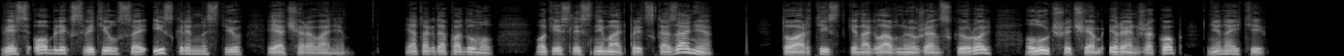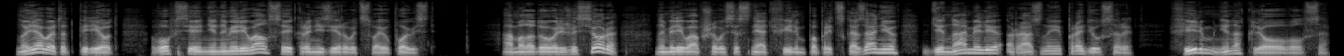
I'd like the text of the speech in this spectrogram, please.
Весь облик светился искренностью и очарованием. Я тогда подумал, вот если снимать предсказания, то артистки на главную женскую роль лучше, чем Ирен Жакоб, не найти. Но я в этот период вовсе не намеревался экранизировать свою повесть, а молодого режиссера, намеревавшегося снять фильм по предсказанию, динамили разные продюсеры. Фильм не наклевывался.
